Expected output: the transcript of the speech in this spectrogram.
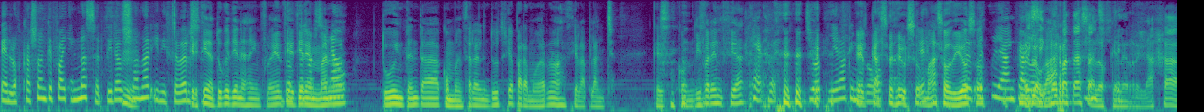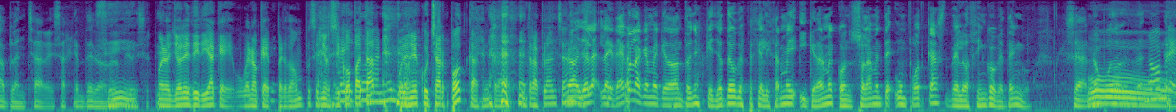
En los casos en que falla el láser, tira el hmm. sonar y viceversa. Cristina, tú que tienes influencia y tienes mano, tú intenta convencer a la industria para movernos hacia la plancha con diferencia el caso de uso más odioso Hay psicópatas a los que les relaja planchar, esa gente no, Bueno, yo les diría que, bueno, que, perdón, señor psicópata, pueden escuchar podcast mientras, mientras planchan. No, yo la, idea con la que me he quedado, Antonio, es que yo tengo que especializarme y quedarme con solamente un podcast de los cinco que tengo. O sea, no puedo. Uh. No, hombre,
